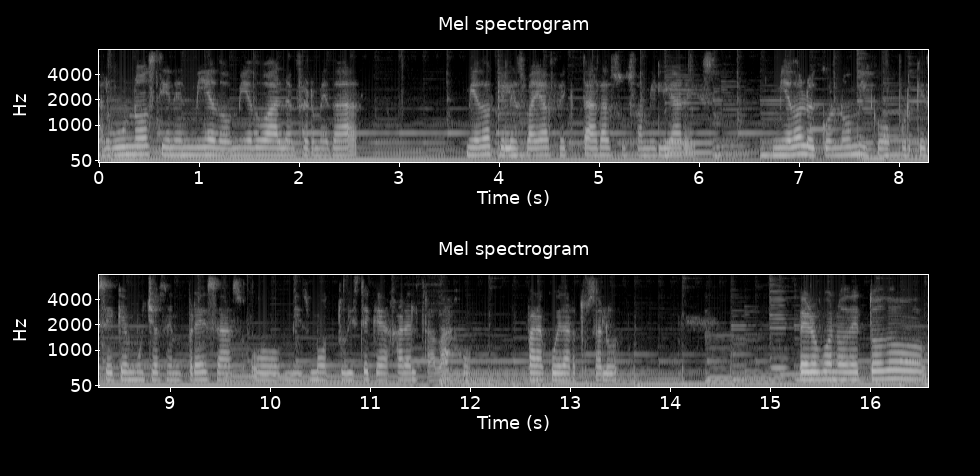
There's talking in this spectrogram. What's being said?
Algunos tienen miedo, miedo a la enfermedad, miedo a que les vaya a afectar a sus familiares, miedo a lo económico, porque sé que muchas empresas o mismo tuviste que dejar el trabajo para cuidar tu salud. Pero bueno, de todo,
